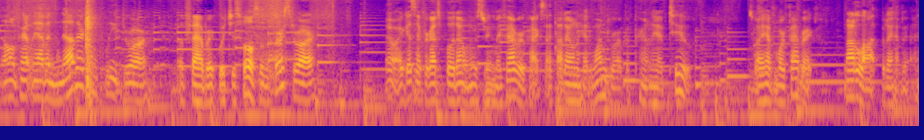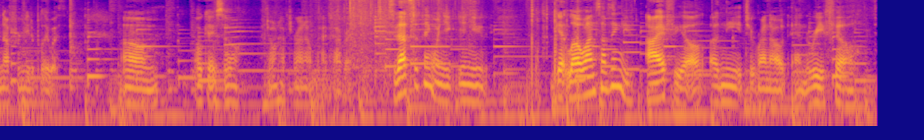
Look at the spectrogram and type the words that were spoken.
I'll apparently have another complete drawer of fabric, which is full. So the first drawer, oh, I guess I forgot to pull it out when I was doing my fabric packs. I thought I only had one drawer, but apparently I have two. So I have more fabric. Not a lot, but I have enough for me to play with. Um, okay, so I don't have to run out buy fabric. See, that's the thing when you when you get low on something, you, I feel a need to run out and refill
